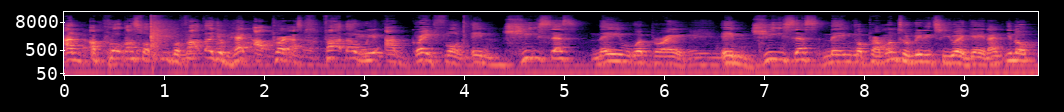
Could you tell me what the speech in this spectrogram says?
and approvals for people. Father, you've heard our prayers. Father, we are grateful. In Jesus' name we pray. In Jesus' name we pray. I want to read it to you again. And you know,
